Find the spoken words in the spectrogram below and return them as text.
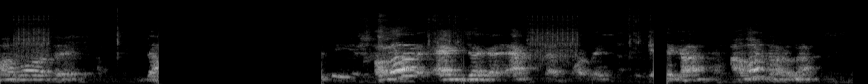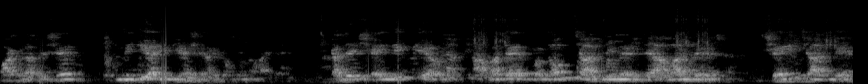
বাবা আছে। সবার এক জায়গায়, এক প্ল্যাটফর্মে লেখা আমার ধারণা বাংলাদেশের মিডিয়ার ইতিহাসে আর কখনো হয় না। কাজে সেই দিক দিয়েও আমাদের প্রথম চার দিনের যে আমার দেশ, সেই চার দিন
